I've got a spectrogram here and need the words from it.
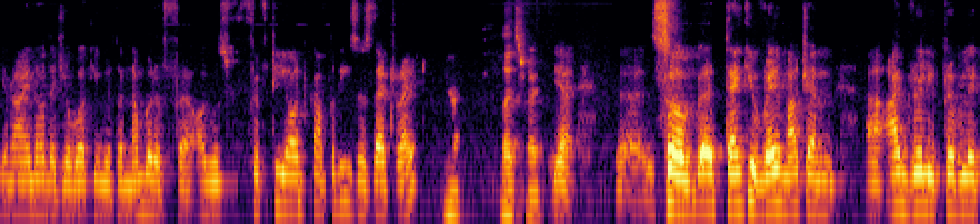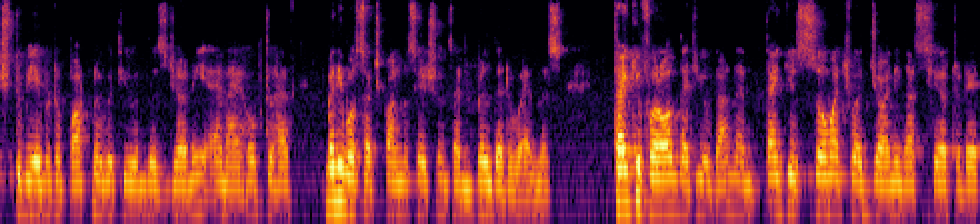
you know i know that you're working with a number of uh, almost 50 odd companies is that right yeah that's right yeah so uh, thank you very much. And uh, I'm really privileged to be able to partner with you in this journey. And I hope to have many more such conversations and build that awareness. thank you for all that you've done. And thank you so much for joining us here today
